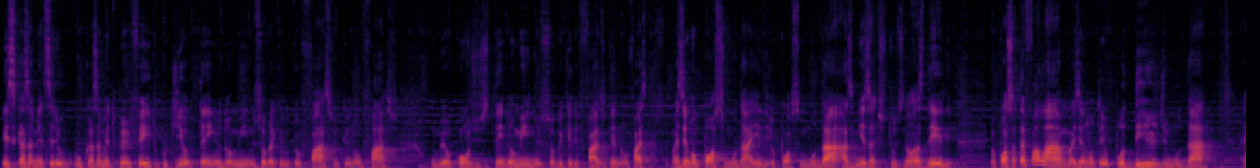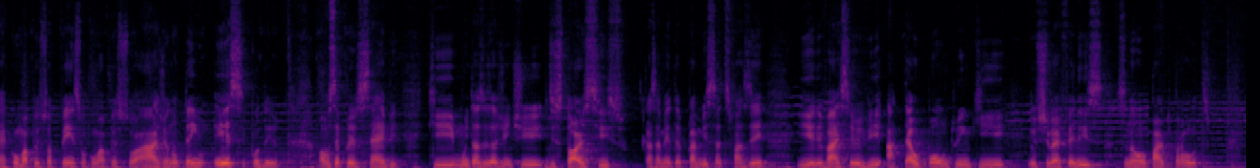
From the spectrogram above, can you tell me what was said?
esse casamento seria o, o casamento perfeito, porque eu tenho domínio sobre aquilo que eu faço e o que eu não faço. O meu cônjuge tem domínio sobre o que ele faz e o que ele não faz, mas eu não posso mudar ele, eu posso mudar as minhas atitudes, não as dele. Eu posso até falar, mas eu não tenho o poder de mudar é, como a pessoa pensa ou como a pessoa age. Eu não tenho esse poder. Mas você percebe que muitas vezes a gente distorce isso. Casamento é para me satisfazer e ele vai servir até o ponto em que eu estiver feliz, senão eu parto para outro.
